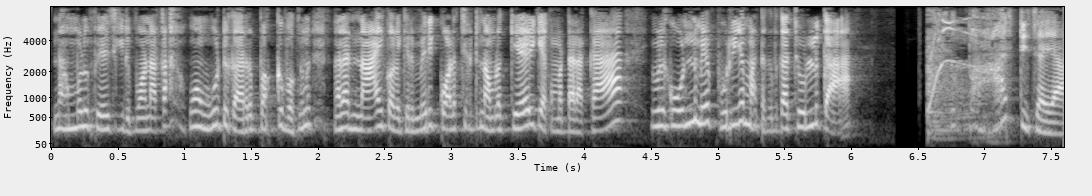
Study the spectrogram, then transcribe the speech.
நம்மளும் பேசிக்கிட்டு போனாக்கா உன் வீட்டுக்காரர் பக்கு பக்குன்னு நல்லா நாய் குலைக்கிற மாதிரி குலைச்சிட்டு நம்மள கேள்வி கேட்க மாட்டாராக்கா? இவளுக்கு ஒண்ணுமே புரிய மாட்டேங்குதுக்கா சொல்லுக்கா. பார்ட்டி ஜயா.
